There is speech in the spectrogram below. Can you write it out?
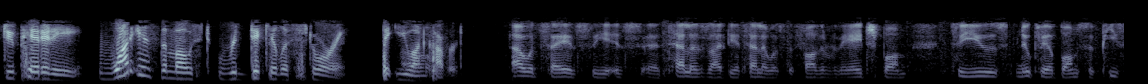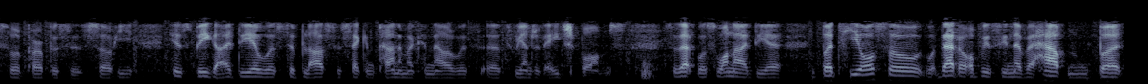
stupidity, what is the most ridiculous story that you uncovered? I would say it's the it's uh, Teller's idea. Teller was the father of the H bomb to use nuclear bombs for peaceful purposes. So he his big idea was to blast the second Panama Canal with uh, 300 H bombs. So that was one idea. But he also that obviously never happened. But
